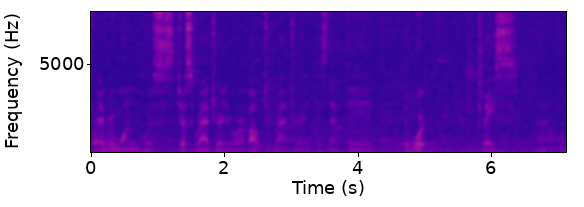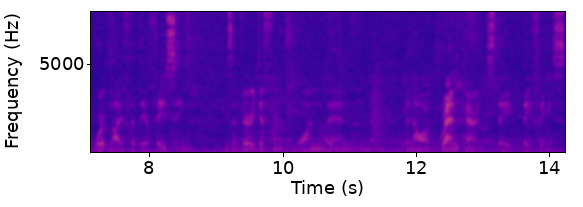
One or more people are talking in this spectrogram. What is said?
for everyone who has just graduated or about to graduate is that the, the workplace uh, or work life that they are facing is a very different one than, than our grandparents they, they faced.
